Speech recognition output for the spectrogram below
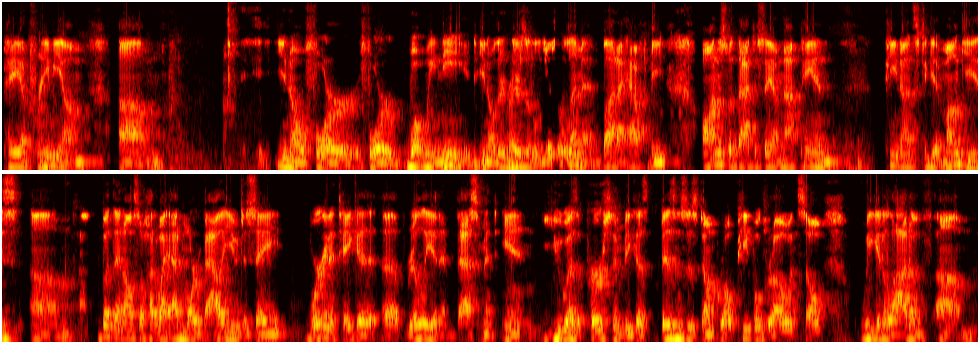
pay a premium um, you know for for what we need. You know there, right. there's a there's a limit but i have to be honest with that to say i'm not paying peanuts to get monkeys. Um, but then also, how do I add more value to say we're going to take a, a, really an investment in you as a person because businesses don't grow, people grow, and so we get a lot of um,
